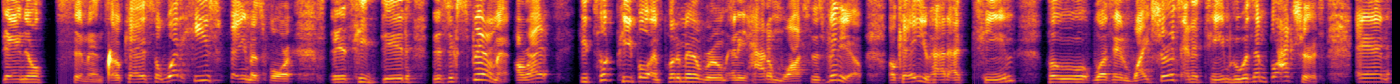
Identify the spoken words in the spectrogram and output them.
Daniel Simons, okay? So what he's famous for is he did this experiment, all right? He took people and put them in a room and he had them watch this video, okay? You had a team who was in white shirts and a team who was in black shirts. And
